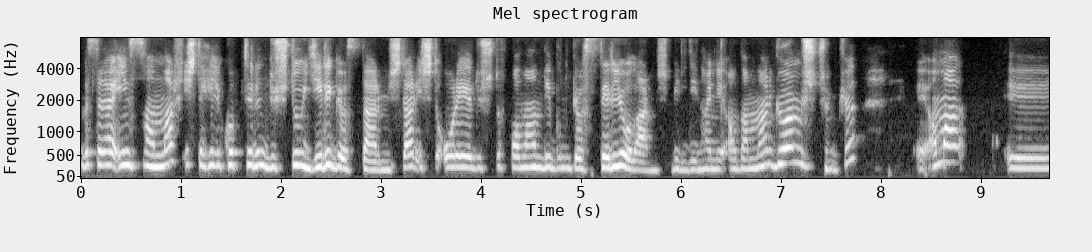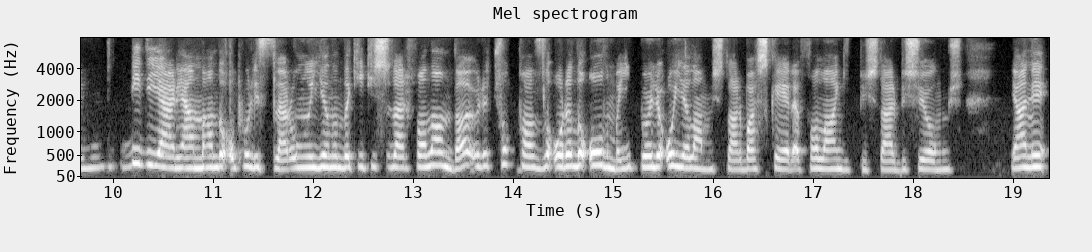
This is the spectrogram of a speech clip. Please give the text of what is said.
mesela insanlar işte helikopterin düştüğü yeri göstermişler. İşte oraya düştü falan diye bunu gösteriyorlarmış bildiğin. Hani adamlar görmüş çünkü. E, ama e, bir diğer yandan da o polisler, onun yanındaki kişiler falan da öyle çok fazla oralı olmayıp böyle oyalanmışlar başka yere falan gitmişler bir şey olmuş. Yani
